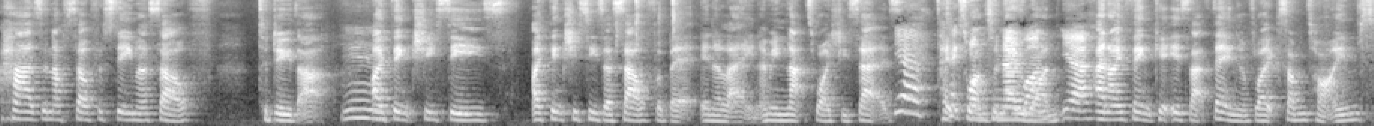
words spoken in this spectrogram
has enough self esteem herself to do that. Mm. I think she sees. I think she sees herself a bit in Elaine. I mean, that's why she says, Yeah, takes, one, to know one. Yeah. And I think it is that thing of like sometimes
